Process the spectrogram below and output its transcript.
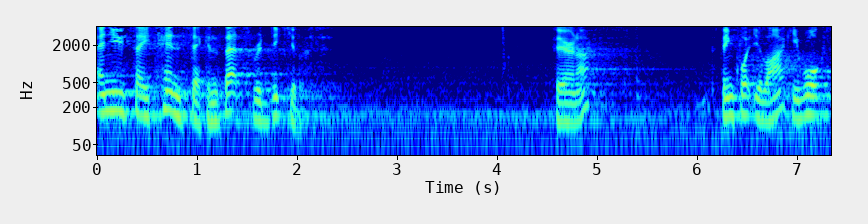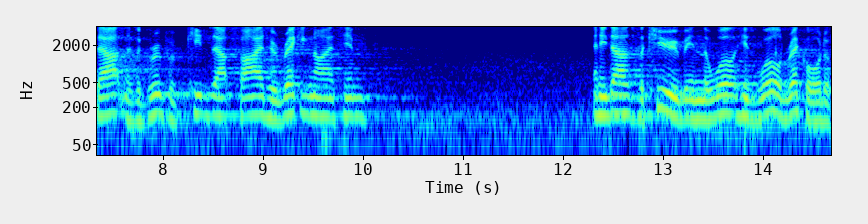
And you say 10 seconds, that's ridiculous. Fair enough. Think what you like. He walks out, and there's a group of kids outside who recognize him. And he does the cube in the world, his world record of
